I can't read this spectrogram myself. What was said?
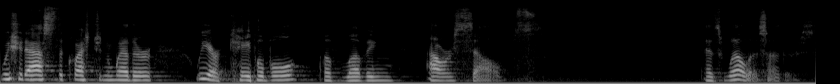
We should ask the question whether we are capable of loving ourselves as well as others.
